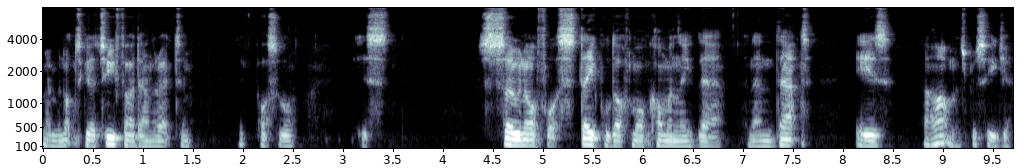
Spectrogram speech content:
Remember not to go too far down the rectum, if possible, is sewn off or stapled off more commonly there. And then that is a Hartmann's procedure.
